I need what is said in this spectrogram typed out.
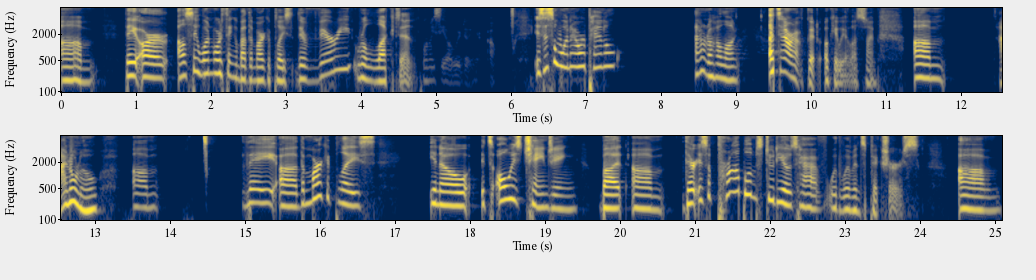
Um, they are. I'll say one more thing about the marketplace. They're very reluctant. Let me see what we're doing here. Oh. Is this a one-hour panel? I don't know how long. It's an hour and a half. Good. Okay, we have lots of time. Um, I don't know. Um, they uh, the marketplace. You know, it's always changing, but um, there is a problem studios have with women's pictures. Um,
